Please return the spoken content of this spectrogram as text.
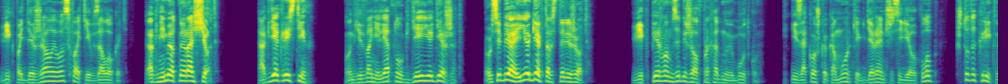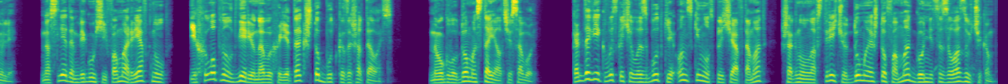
Вик поддержал его, схватив за локоть. «Огнеметный расчет!» «А где Кристин?» Он едва не ляпнул, где ее держат. «У себя, ее Гектор стережет!» Вик первым забежал в проходную будку. Из окошка коморки, где раньше сидел Клоп, что-то крикнули. Но следом бегущий Фома рявкнул и хлопнул дверью на выходе так, что будка зашаталась. На углу дома стоял часовой. Когда Вик выскочил из будки, он скинул с плеча автомат, шагнул навстречу, думая, что Фома гонится за лазутчиком.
